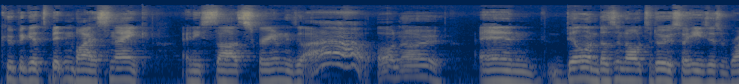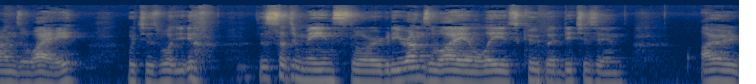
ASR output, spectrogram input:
Cooper gets bitten by a snake and he starts screaming. He's like, ah, oh no. And Dylan doesn't know what to do, so he just runs away, which is what you. this is such a mean story, but he runs away and leaves Cooper, ditches him. I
